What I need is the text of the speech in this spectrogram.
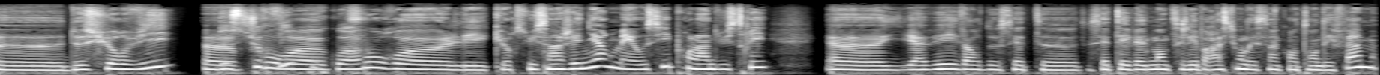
de survie. Euh, survie, pour, euh, pourquoi pour euh, les cursus ingénieurs, mais aussi pour l'industrie. Euh, il y avait lors de, cette, euh, de cet événement de célébration des 50 ans des femmes,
